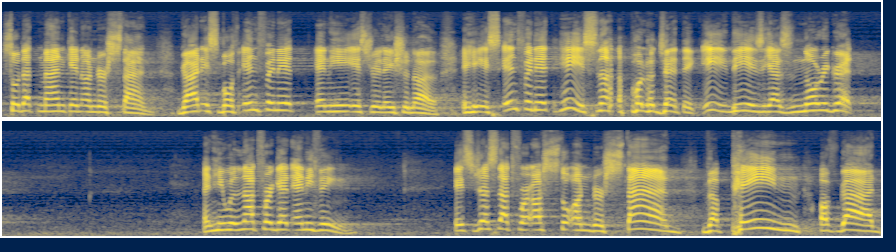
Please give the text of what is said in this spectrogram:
so that man can understand. God is both infinite and he is relational. He is infinite, he is not apologetic. He, he, is, he has no regret. And he will not forget anything. It's just that for us to understand the pain of God,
